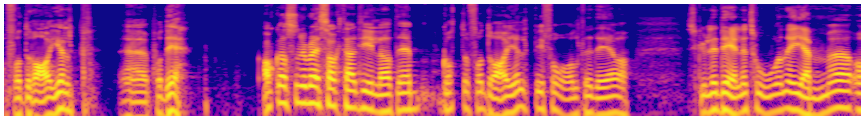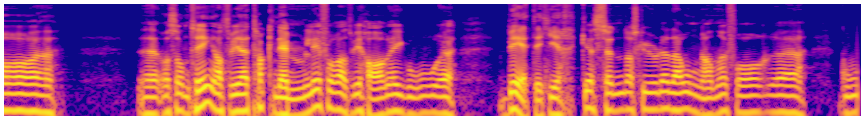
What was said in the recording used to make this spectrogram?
å få drahjelp eh, på det. Akkurat som det ble sagt her tidligere, at det er godt å få drahjelp i forhold til det å skulle dele troen i hjemmet og, eh, og, sånne ting. At vi er takknemlige for at vi har ei god betekirke, BT-kirke, søndagsskole, der ungene får uh, god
